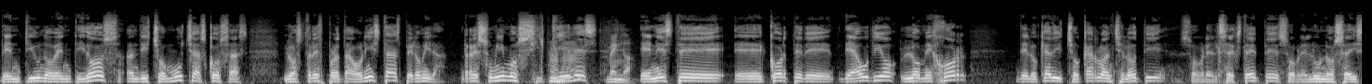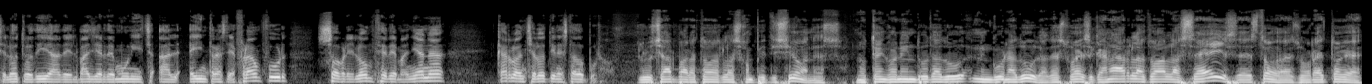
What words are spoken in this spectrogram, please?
21-22. Han dicho muchas cosas los tres protagonistas, pero mira, resumimos si uh -huh. quieres Venga. en este eh, corte de, de audio lo mejor de lo que ha dicho Carlo Ancelotti sobre el sextete, sobre el 1-6 el otro día del Bayern de Múnich al Eintracht de Frankfurt, sobre el 11 de mañana. Carlo Ancelotti en estado puro. Luchar para todas las competiciones, no tengo ni duda, du ninguna duda. Después ganarla todas las seis, esto es un reto que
